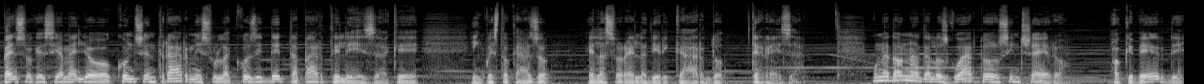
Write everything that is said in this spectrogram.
Penso che sia meglio concentrarmi sulla cosiddetta parte lesa, che in questo caso è la sorella di Riccardo, Teresa. Una donna dallo sguardo sincero, occhi verdi,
